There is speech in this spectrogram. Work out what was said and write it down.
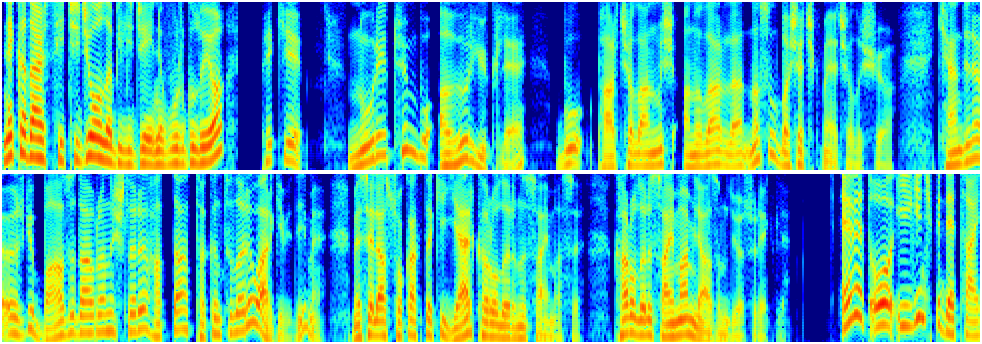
ne kadar seçici olabileceğini vurguluyor. Peki, Nuri tüm bu ağır yükle, bu parçalanmış anılarla nasıl başa çıkmaya çalışıyor? Kendine özgü bazı davranışları hatta takıntıları var gibi değil mi? Mesela sokaktaki yer karolarını sayması. Karoları saymam lazım diyor sürekli. Evet, o ilginç bir detay.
